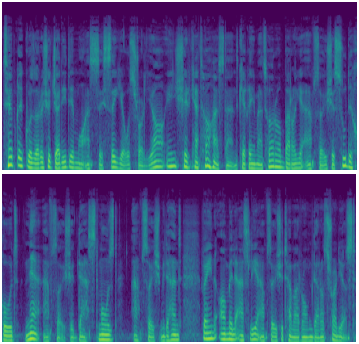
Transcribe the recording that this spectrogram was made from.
طبق گزارش جدید مؤسسه استرالیا این شرکت ها هستند که قیمت ها را برای افزایش سود خود نه افزایش دستمزد افزایش می دهند و این عامل اصلی افزایش تورم در استرالیا است.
